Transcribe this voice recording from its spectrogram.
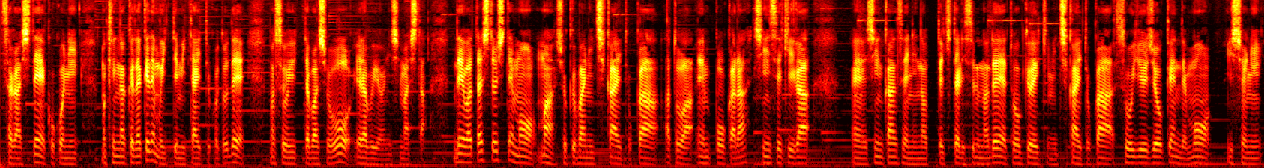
探してここに、ま、見学だけでも行ってみたいってことで、まあ、そういった場所を選ぶようにしましたで私としても、まあ、職場に近いとかあとは遠方から親戚がえ、新幹線に乗ってきたりするので東京駅に近いとかそういう条件でも一緒に、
